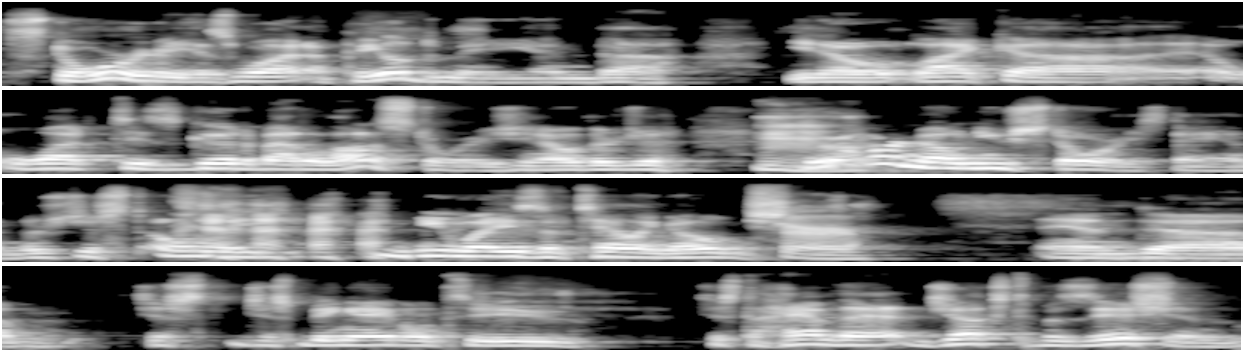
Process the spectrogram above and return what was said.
story is what appealed to me. And uh, you know, like uh, what is good about a lot of stories, you know, they're just there Mm. are no new stories, Dan. There's just only new ways of telling old. sure. and um, just just being able to just to have that juxtaposition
